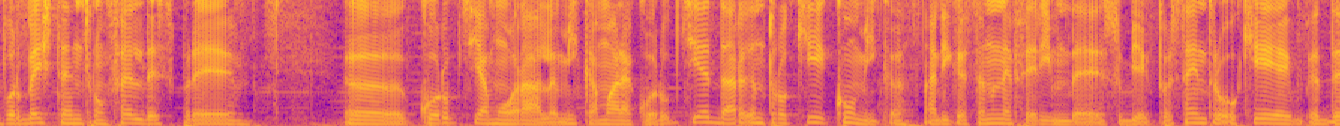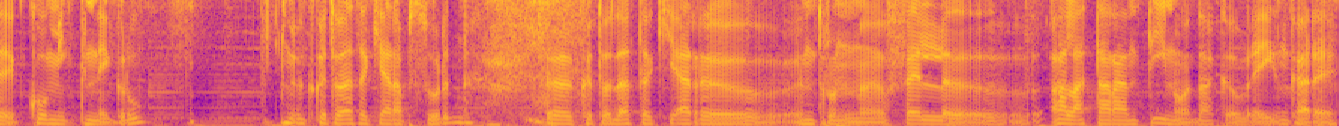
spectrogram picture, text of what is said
Vorbește într-un fel despre uh, corupția morală, mica marea corupție, dar într-o cheie comică, adică să nu ne ferim de subiectul ăsta, într-o cheie de comic negru, câteodată chiar absurd, uh, câteodată chiar uh, într-un fel uh, a la Tarantino, dacă vrei, în care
